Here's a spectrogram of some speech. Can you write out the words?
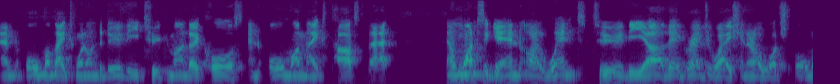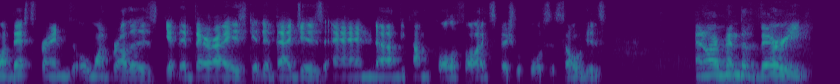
and all my mates went on to do the two commando course, and all my mates passed that. And once again, I went to the uh, their graduation, and I watched all my best friends, all my brothers, get their berets, get their badges, and uh, become qualified special forces soldiers. And I remember very,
